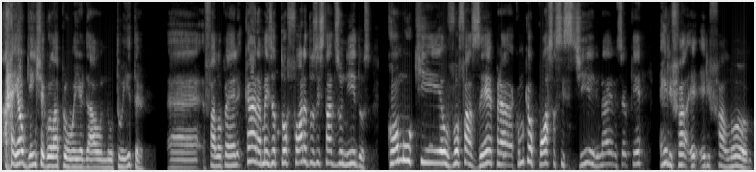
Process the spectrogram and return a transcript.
aí alguém chegou lá pro Weirdal no Twitter, é, falou pra ele: Cara, mas eu tô fora dos Estados Unidos. Como que eu vou fazer para Como que eu posso assistir? Né, não sei o quê. Ele, fa ele falou.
